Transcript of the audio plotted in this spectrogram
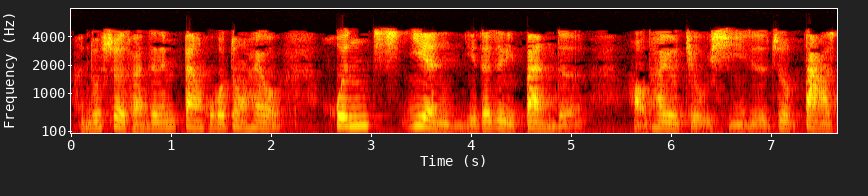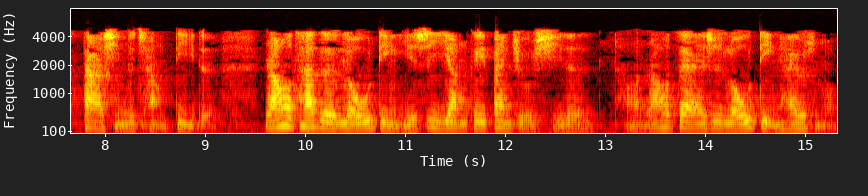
很多社团在那边办活动，还有婚宴也在这里办的。好，它有酒席的这种大大型的场地的，然后它的楼顶也是一样可以办酒席的，好，然后再来是楼顶还有什么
